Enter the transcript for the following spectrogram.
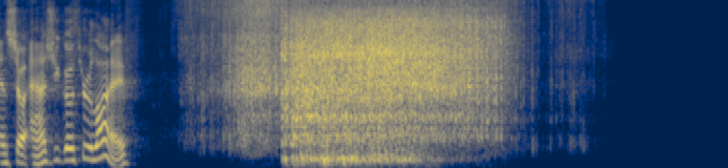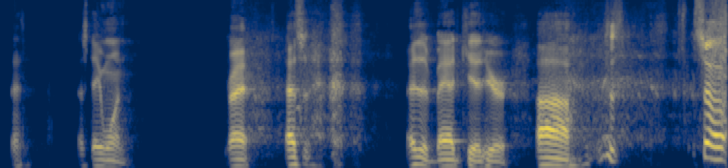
And so as you go through life, that, that's day one, right? That's, that's a bad kid here. Uh, so,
